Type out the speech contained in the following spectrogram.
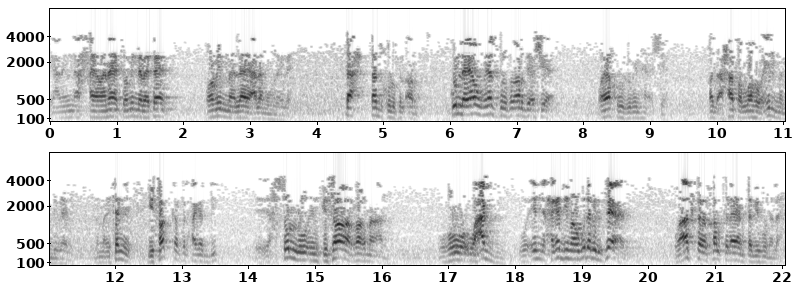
يعني من حيوانات ومن نباتات ومما لا يعلمه الا تحت تدخل في الأرض. كل يوم يدخل في الأرض أشياء ويخرج منها أشياء. قد أحاط الله علما بذلك. لما الإنسان يفكر في الحاجات دي يحصل له انكسار رغما عنه. وهو وعجز. وإن الحاجات دي موجودة بالفعل. وأكثر الخلق لا ينتبهون لها.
